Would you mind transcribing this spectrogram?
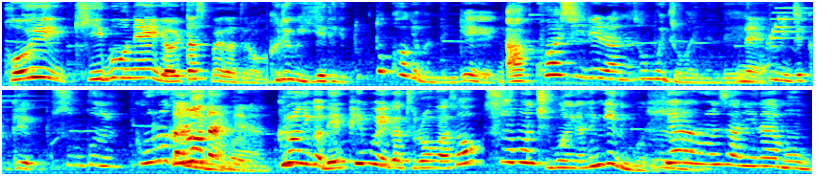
거의 기본의 15배가 들어가. 그리고 이게 되게 똑똑하게 만든 게 아쿠아실이라는 성분이 들어가 있는데 네. 그럼 이제 그게 수분을 끌어당기는, 끌어당기는. 거야. 그러니까 내 피부에가 들어가서 수분 주머니가 생기는 거죠. 음. 히알루론산이나 뭐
